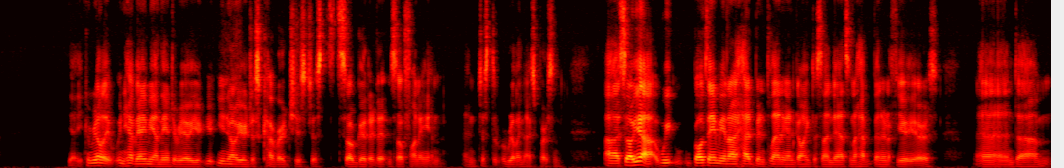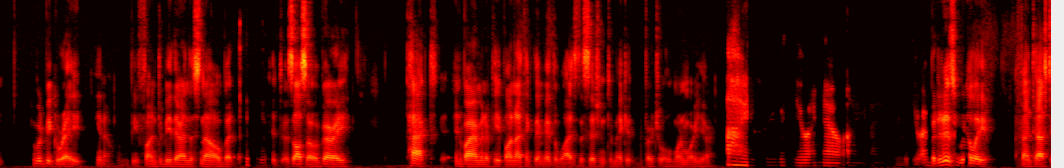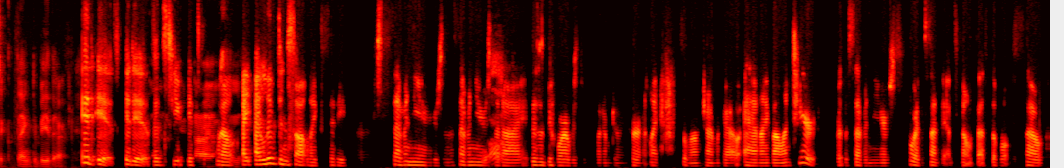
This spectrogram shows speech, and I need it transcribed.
yeah, you can really when you have Amy on the interview, you, you you know you're just covered. She's just so good at it and so funny and and just a really nice person. Uh, so yeah, we both Amy and I had been planning on going to Sundance, and I haven't been in a few years, and um, it would be great. You know, it'd be fun to be there in the snow, but it was also a very packed environment of people, and I think they made the wise decision to make it virtual one more year. I agree with you. I know. I, I agree with you. I'm but it is really a fantastic thing to be there. It is. It is. It's it's um, well. I, I lived in Salt Lake City for seven years, and the seven years wow. that I this is before I was doing what I'm doing currently. It's a long time ago, and I volunteered for the seven years for the Sundance Film Festival. So,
